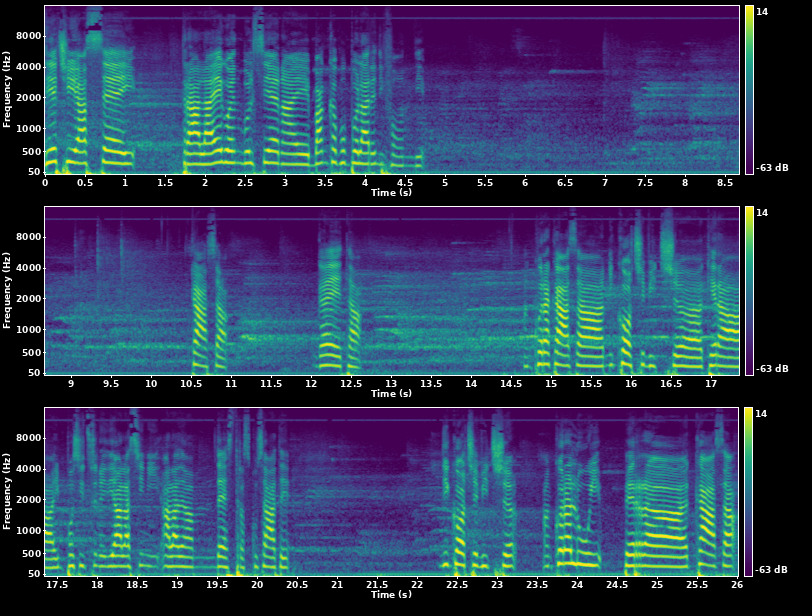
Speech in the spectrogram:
Dieci a 6 tra la Egoen Bolsiena e Banca Popolare di Fondi. Casa, Gaeta, ancora Casa, Nikocevic eh, che era in posizione di ala, ala um, destra, scusate. Nikocevic, ancora lui per uh, Casa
